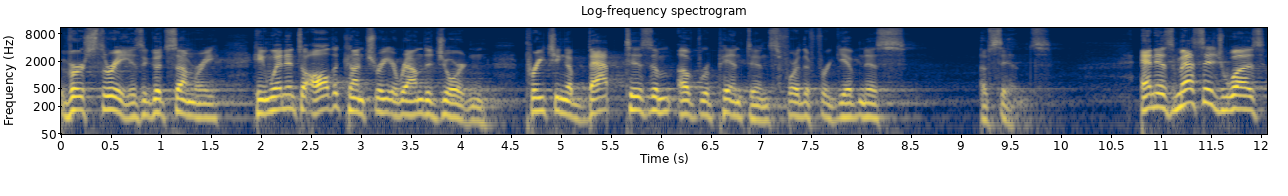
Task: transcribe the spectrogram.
Verse 3 is a good summary. He went into all the country around the Jordan, preaching a baptism of repentance for the forgiveness of sins. And his message was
